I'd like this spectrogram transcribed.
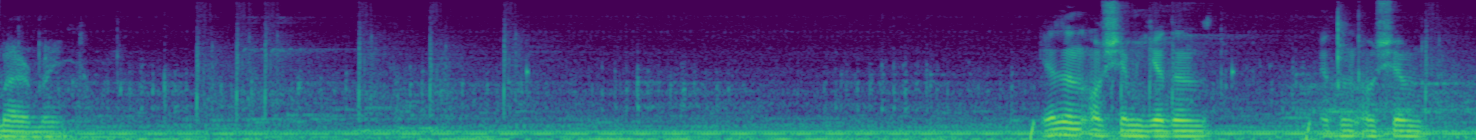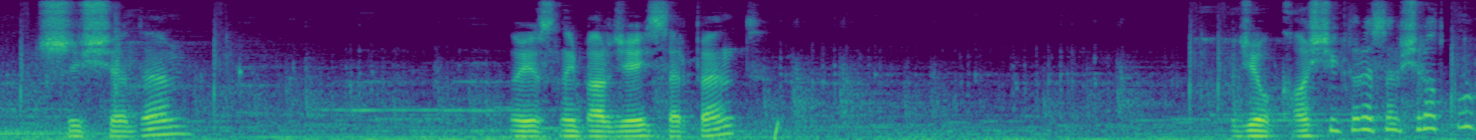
Mermaid. Jeden osiem jeden jeden osiem trzy siedem To jest najbardziej serpent. Chodzi o kości, które są w środku?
